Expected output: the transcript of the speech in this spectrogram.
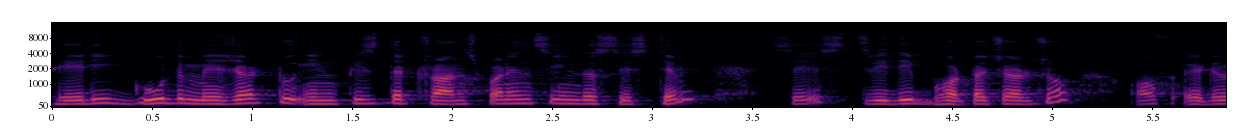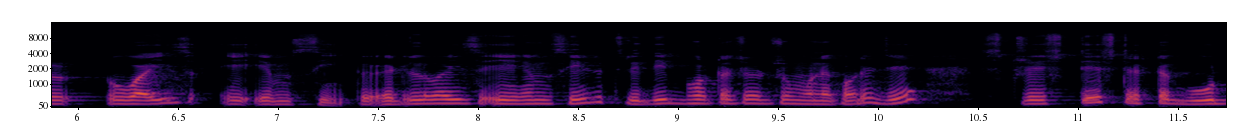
very good measure to increase the transparency in the system, says Tridip Bhattacharya of Edelweiss AMC তো এডেলওয়াইজ এএমসির ত্রিদীপ ভট্টাচার্য মনে করে যে স্ট্রেস টেস্ট একটা good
